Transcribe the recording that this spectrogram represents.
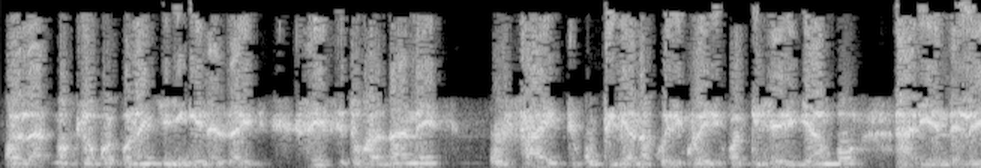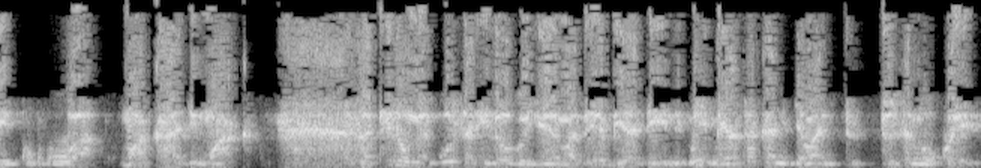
Kwa lazima kutokuwepo na nchi nyingine zaidi. Sisi tukazane kufight, kupigana kweli kweli kuhakikisha hili jambo haliendelei kukua mwaka hadi mwaka. Lakini umegusa kidogo juu ya madhehebu ya dini. Mimi nataka ni jamani, tuseme ukweli.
